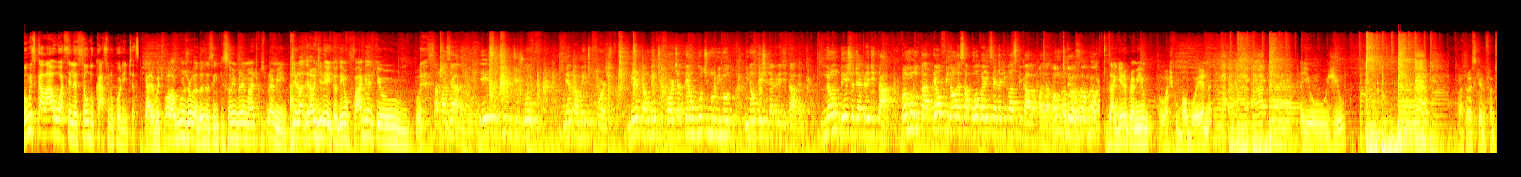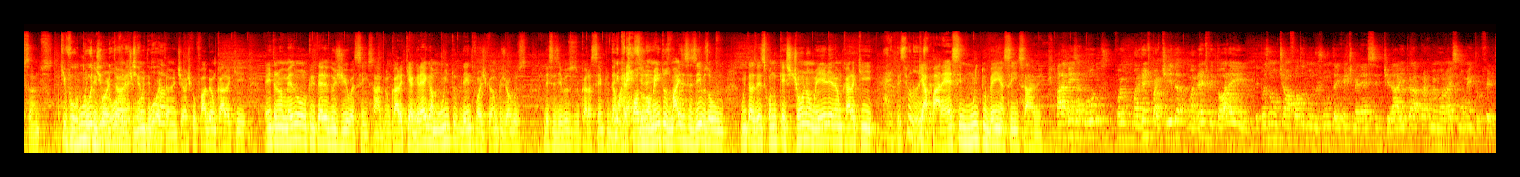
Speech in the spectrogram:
Vamos escalar a seleção do Cássio no Corinthians. Cara, eu vou te falar alguns jogadores assim que são emblemáticos pra mim. De lateral direito, eu tenho o Fagner, que o. Putz, Rapaziada, esse tipo de jogo, mentalmente forte. Mentalmente forte até o último minuto. E não deixa de acreditar, velho. Não deixa de acreditar. Vamos lutar até o final nessa porra pra gente sair daqui classificado, rapaziada. Vamos com Deus. zagueiro pra mim, eu- eu acho que o Balbuena. E o Gil. Lateral esquerdo, o Fábio Santos. Que voltou muito de novo, né, importante, tia? muito Porra. importante. Eu acho que o Fábio é um cara que entra no mesmo critério do Gil, assim, sabe? Um cara que agrega muito dentro e fora de campo, jogos decisivos, o cara sempre dá Ele uma cresce, resposta nos né? momentos mais decisivos ou muitas vezes quando questionam ele, ele é um cara que, Cara, impressionante. que velho. aparece muito bem, assim, sabe? Parabéns a todos, foi uma grande partida, uma grande vitória e depois vamos tirar uma foto todo mundo junto aí que a gente merece tirar aí pra comemorar esse momento feliz.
